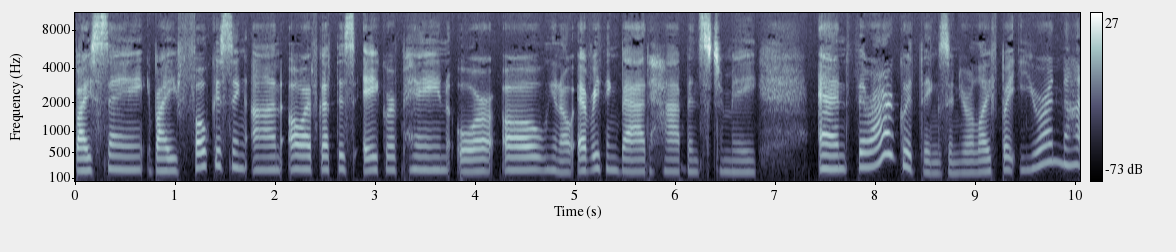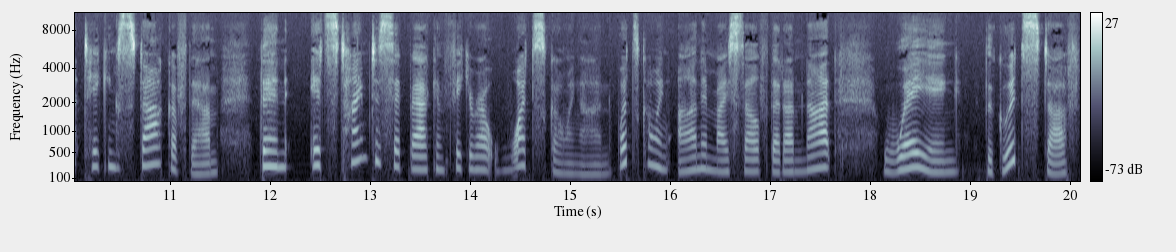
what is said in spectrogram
by saying, by focusing on, oh, I've got this ache or pain, or oh, you know, everything bad happens to me and there are good things in your life, but you're not taking stock of them, then it's time to sit back and figure out what's going on. What's going on in myself that I'm not weighing the good stuff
